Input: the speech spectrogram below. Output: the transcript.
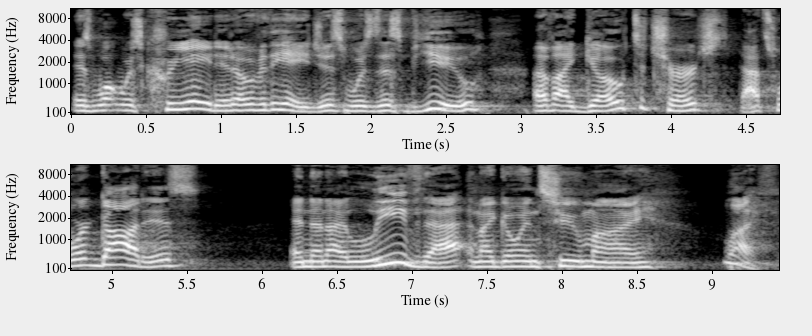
is what was created over the ages was this view of I go to church, that's where God is, and then I leave that and I go into my life.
